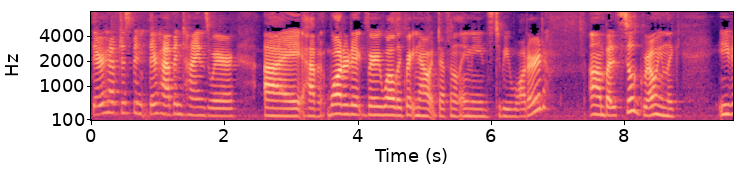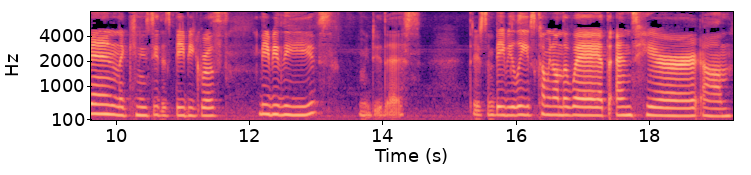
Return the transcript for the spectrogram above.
there have just been, there have been times where I haven't watered it very well. Like right now it definitely needs to be watered. Um, but it's still growing. Like even like, can you see this baby growth, baby leaves? Let me do this. There's some baby leaves coming on the way at the ends here. Um,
